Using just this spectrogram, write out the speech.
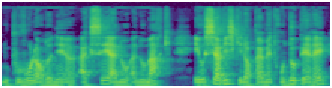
Nous pouvons leur donner accès à nos, à nos marques et aux services qui leur permettront d'opérer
